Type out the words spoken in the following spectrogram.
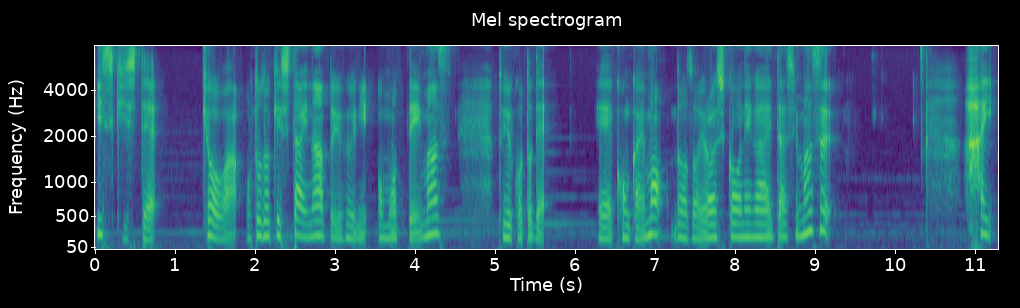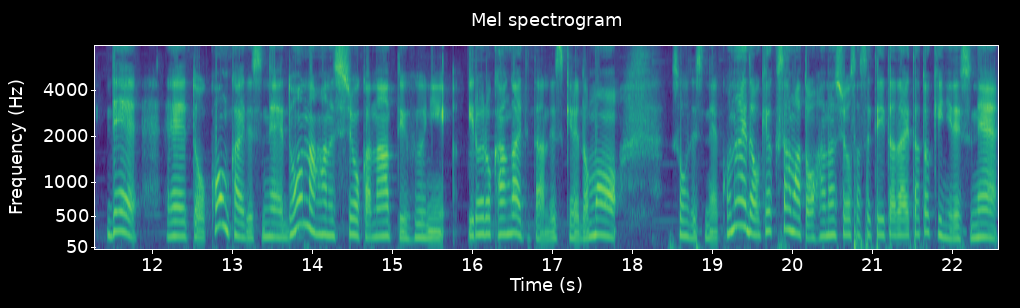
意識して今日はお届けしたいなというふうに思っています。ということで、えー今回もどうぞよろしくお願いいたします。はい。で、えっ、と、今回ですね、どんな話しようかなっていうふうにいろいろ考えてたんですけれども、そうですね、この間お客様とお話をさせていただいた時にですね、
